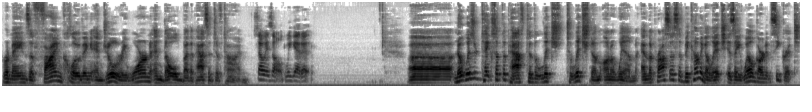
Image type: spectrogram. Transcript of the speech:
remains of fine clothing and jewelry worn and dulled by the passage of time. so he's old. We get it. Uh, no wizard takes up the path to the lich to lichdom on a whim, and the process of becoming a lich is a well guarded secret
